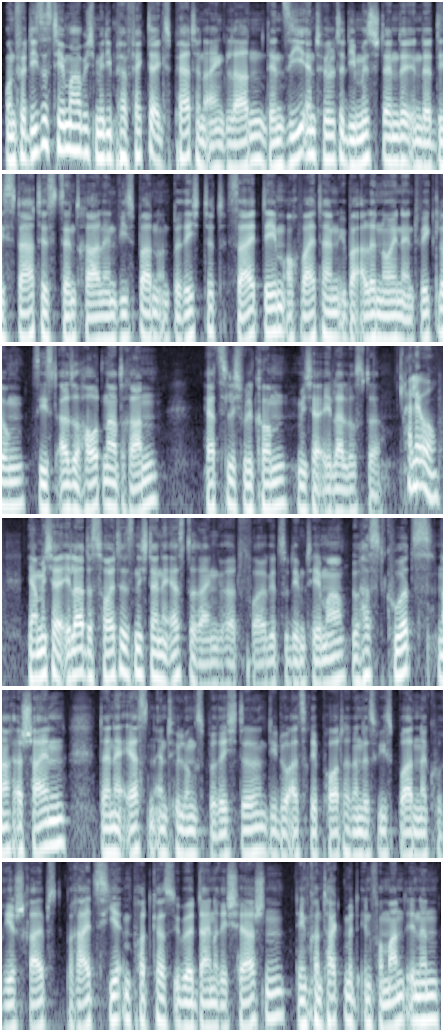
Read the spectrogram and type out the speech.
Und für dieses Thema habe ich mir die perfekte Expertin eingeladen, denn sie enthüllte die Missstände in der Destatis-Zentrale in Wiesbaden und berichtet seitdem auch weiterhin über alle neuen Entwicklungen. Sie ist also hautnah dran. Herzlich willkommen, Michaela Luster. Hallo. Ja, Michaela, das heute ist nicht deine erste Reingehört-Folge zu dem Thema. Du hast kurz nach Erscheinen deiner ersten Enthüllungsberichte, die du als Reporterin des Wiesbadener Kurier schreibst, bereits hier im Podcast über deine Recherchen, den Kontakt mit InformantInnen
